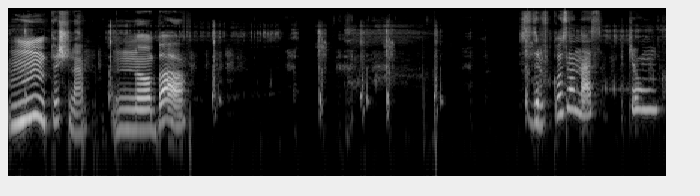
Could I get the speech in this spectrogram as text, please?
Mmm, pyszne. No ba. Zdrówko za nas. Pciąg.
